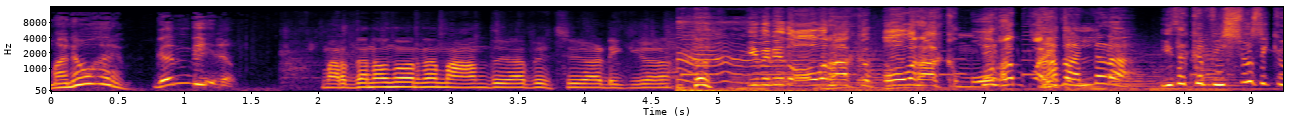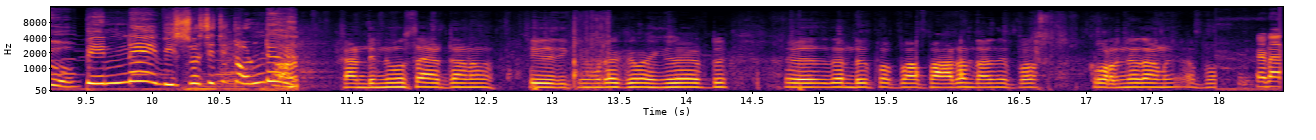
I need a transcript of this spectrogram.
മനോഹരം. ഗംഭീരം. മർദ്ദനം എന്ന് പറഞ്ഞാൽ മാന്തുക പിച്ച് അടിക്കുക. ഇവനിത് ഓവറാക്കും ഓവറാക്കും അതല്ലടാ ഇതൊക്കെ വിശ്വസിക്കുവോ? പിന്നെ വിശ്വസിച്ചിട്ടുണ്ട്. കണ്ടിന്യൂസ് ആയിട്ടാണ് ചെയ്തിരിക്കും കൂടെ ഒക്കെ ഭയങ്കരമായിട്ട് ഇതുണ്ട്. പാടുണ്ടായിരുന്നു ഇപ്പൊ കുറഞ്ഞതാണ്. അപ്പൊ എടാ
